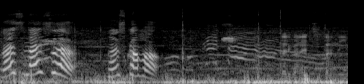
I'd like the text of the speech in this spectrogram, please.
ナイスナイス。ナイスカバ誰かねちょっとね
